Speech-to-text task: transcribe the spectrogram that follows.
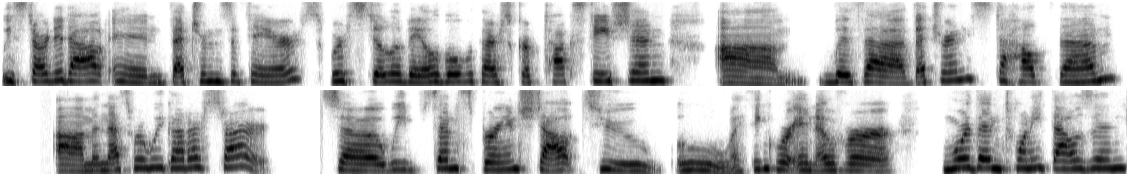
we started out in Veterans Affairs. We're still available with our Script Talk station um, with uh, veterans to help them. Um, and that's where we got our start. So we've since branched out to, oh, I think we're in over more than 20,000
